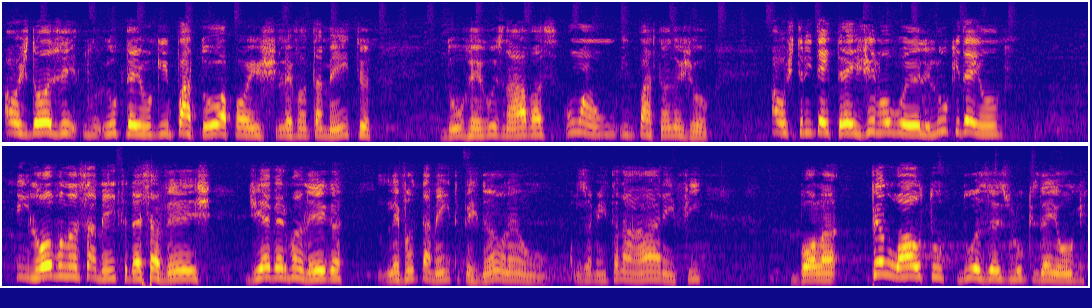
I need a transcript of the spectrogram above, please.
Aos 12, Luke de Jong empatou após levantamento do Regus Navas, 1 a 1 empatando o jogo. Aos 33, de novo ele, Luke de Jong, em novo lançamento, dessa vez de Ever Manega, levantamento, perdão, né, um cruzamento na área, enfim. Bola pelo alto, duas vezes Luke de Jong.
